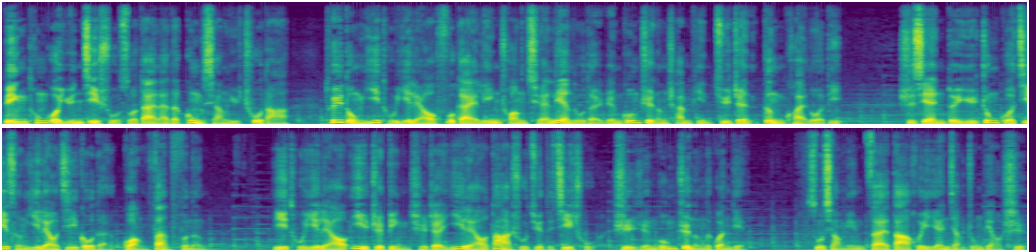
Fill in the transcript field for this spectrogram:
并通过云技术所带来的共享与触达。推动依图医疗覆盖临床全链路的人工智能产品矩阵更快落地，实现对于中国基层医疗机构的广泛赋能。依图医疗一直秉持着医疗大数据的基础是人工智能的观点。苏晓明在大会演讲中表示，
